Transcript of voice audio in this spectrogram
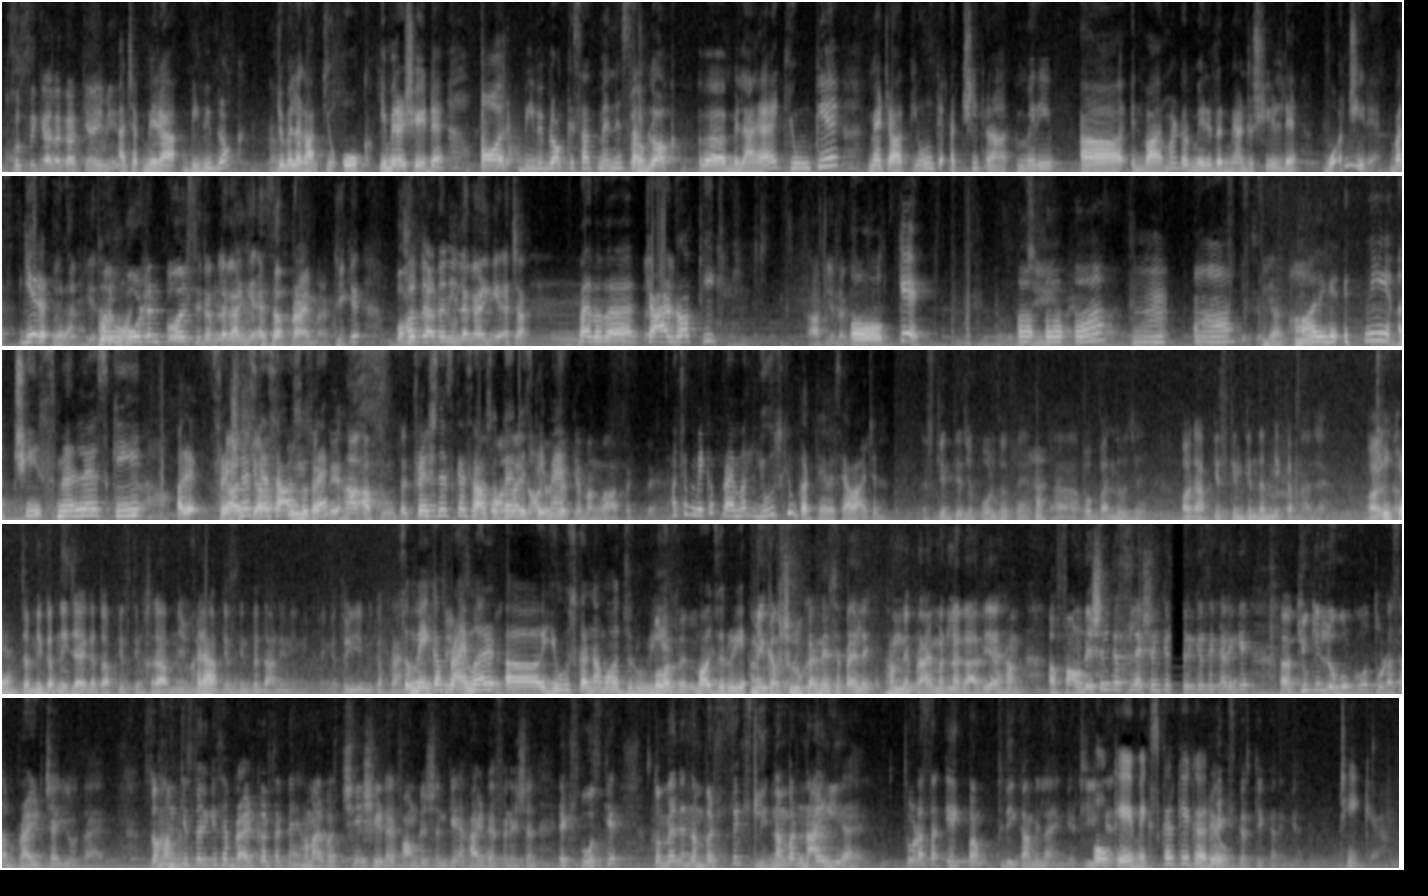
खुद से क्या लगा के आई मैं अच्छा मेरा बीबी ब्लॉक जो मैं लगाती हूँ ओक ये मेरा शेड है। और बीबी ब्लॉक के साथ मैंने सन ब्लॉक मिलाया है क्योंकि मैं चाहती हूँ कि अच्छी तरह मेरी इन्वायरमेंट और मेरे दरमियान जो शील्ड है वो अच्छी रहे। बस ये लगा हम गोल्डन पर्ल सीरम लगाएँगे एज अ प्राइमर ठीक है? बहुत ज़्यादा नहीं लगाएँगे। अच्छा। बाय बाय बाय चार ड्रॉप ठीक है। आप ये लगा ओके। हाँ लेकिन इतनी अच्छी स्मेल है इसकी और फ्रेशनेस का एहसास होता है। हाँ? आप सूंघ सकते फ्रेशनेस का एहसास होता है, इसलिए मैं- मंगवा सकते हैं। अच्छा मेकअप प्राइमर यूज़ क्यों करते हैं वैसे आवाज़? स्किन के जो पोर्स होते हैं अ, वो बंद हो जाए और आपकी स्किन के अंदर मेकअप ना जाए। और ठीक है। जब मेकअप नहीं जाएगा तो आपकी स्किन खराब नहीं होगी आपकी स्किन पे दाने नहीं निकलेंगे तो ये makeup primer so makeup primer use करना बहुत ज़रूरी बहुत है। बहुत ज़रूरी है। मेकअप शुरू करने से पहले हमने प्राइमर लगा दिया है। हम फाउंडेशन का सिलेक्शन किस तरीके से करेंगे? अ, क्योंकि लोगों को थोड़ा सा ब्राइट चाहिए होता है। तो हम किस तरीके से ब्राइट कर सकते हैं? हमारे पास छह शेड है फाउंडेशन के हाई डेफिनेशन एक्सपोज के। तो मैंने नंबर सिक्स नंबर नाइन लिया है। थोड़ा सा एक पम्प थ्री का मिलाएँगे ठीक okay, है? ओके मिक्स करके कर रहे हो। मिक्स करके करेंगे। ठीक है।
